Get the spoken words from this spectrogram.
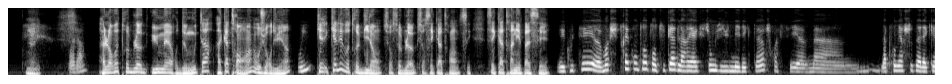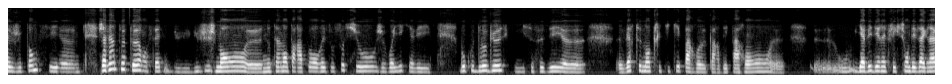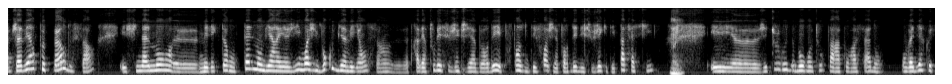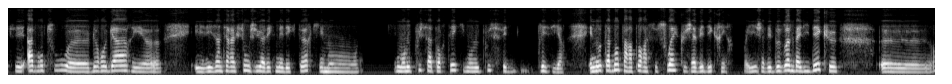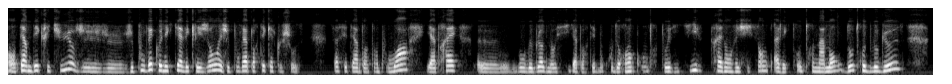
Voilà. Alors votre blog Humeur de Moutard a 4 ans hein, aujourd'hui. Hein oui. Quel, est votre bilan sur ce blog, sur ces 4 ans, ces, ces 4 années passées? Écoutez, euh, moi je suis très contente en tout cas de la réaction que j'ai eue de mes lecteurs. Je crois que c'est euh, ma la première chose à laquelle je pense. C'est euh, j'avais un peu peur en fait du, jugement, notamment par rapport aux réseaux sociaux. Je voyais qu'il y avait beaucoup de blogueuses qui se faisaient vertement critiquer par par des parents, où il y avait des réflexions désagréables. J'avais un peu peur de ça, et finalement mes lecteurs ont tellement bien réagi. Moi, j'ai eu beaucoup de bienveillance hein, à travers tous les sujets que j'ai abordés. Et pourtant, des fois, j'ai abordé des sujets qui n'étaient pas faciles. Et euh, j'ai toujours eu de bons retours par rapport à ça. Donc, on va dire que c'est avant tout euh, le regard et, euh, et, les interactions que j'ai eues avec mes lecteurs qui m'ont qui m'ont le plus apporté, qui m'ont le plus fait plaisir. Et notamment par rapport à ce souhait que j'avais d'écrire. Vous voyez, j'avais besoin de valider que euh, en termes d'écriture, je, pouvais connecter avec les gens et je pouvais apporter quelque chose. Ça, c'était important pour moi. Et après, euh, bon, le blog m'a aussi apporté beaucoup de rencontres positives, très enrichissantes avec d'autres mamans, d'autres blogueuses,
